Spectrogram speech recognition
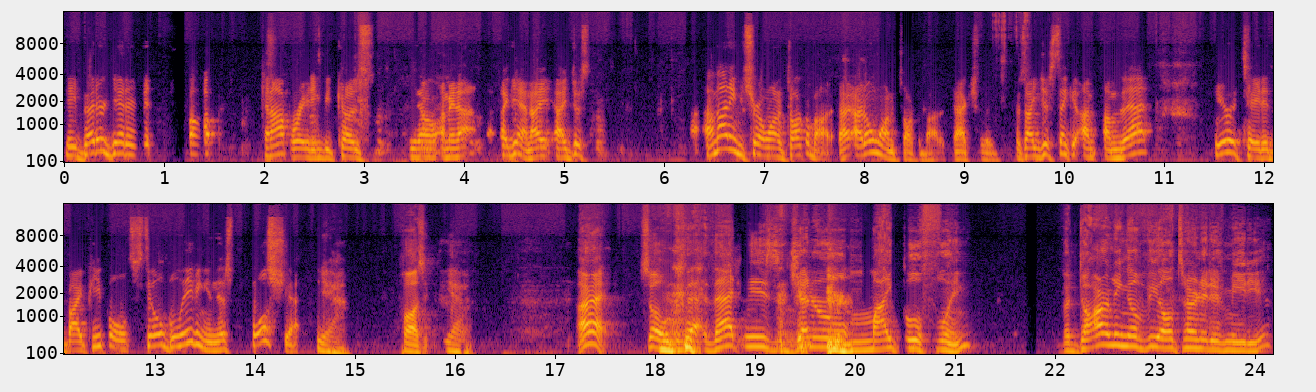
they better get it up and operating because you know. I mean, I, again, I, I just I'm not even sure I want to talk about it. I, I don't want to talk about it actually because I just think I'm, I'm that irritated by people still believing in this bullshit. yeah, Pause it. yeah. All right. So that, that is General Michael Flynn, the darling of the alternative media.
